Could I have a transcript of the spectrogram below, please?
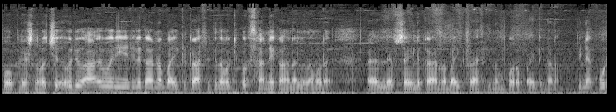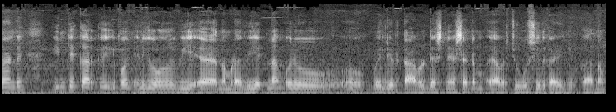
പോപ്പുലേഷൻ എന്നുള്ള ചെ- ഒരു ആ ഒരു ഏരിയയിൽ കാണുന്ന ബൈക്ക് ട്രാഫിക് നമുക്കിപ്പോൾ തന്നെ കാണാമല്ലോ. നമ്മുടെ ലെഫ്റ്റ് സൈഡിൽ കാണുന്ന ബൈക്ക് ട്രാഫിക് നമുക്ക് ഉറപ്പായിട്ടും കാണാം. പിന്നെ കൂടാണ്ട് ഇന്ത്യക്കാർക്ക് ഇപ്പോൾ എനിക്ക് തോന്നുന്നു വിയ നമ്മുടെ വിയറ്റ്നാം ഒരു വലിയൊരു ട്രാവൽ ഡെസ്റ്റിനേഷനായിട്ടും അവർ ചൂസ് ചെയ്ത് കഴിഞ്ഞു. കാരണം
